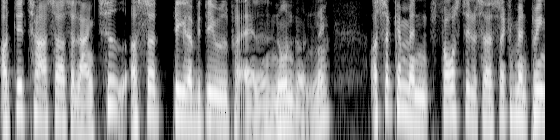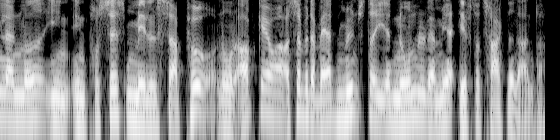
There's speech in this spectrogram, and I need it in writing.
og det tager så også lang tid, og så deler vi det ud på alle, nogenlunde. Ikke? Og så kan man forestille sig, så kan man på en eller anden måde i en, en proces melde sig på nogle opgaver, og så vil der være et mønster i, at nogen vil være mere eftertragtet end andre.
